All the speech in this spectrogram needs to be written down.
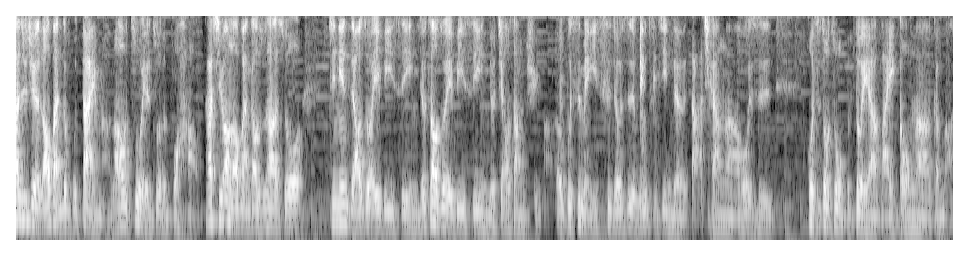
他就觉得老板都不带嘛，然后做也做得不好。他希望老板告诉他说，今天只要做 A B C，你就照做 A B C，你就交上去嘛，而不是每一次都是无止境的打枪啊，或者是或是都做不对啊，白工啊，干嘛？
